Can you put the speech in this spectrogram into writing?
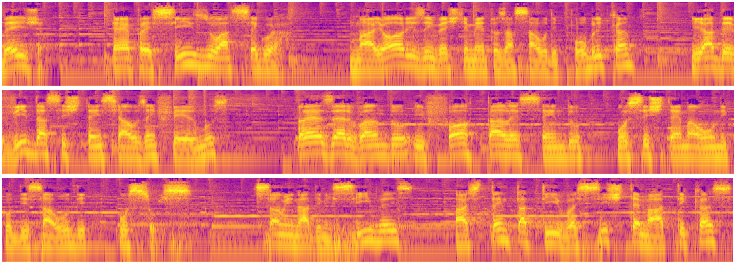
Vejam, é preciso assegurar maiores investimentos à saúde pública e a devida assistência aos enfermos, preservando e fortalecendo o Sistema Único de Saúde, o SUS. São inadmissíveis as tentativas sistemáticas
